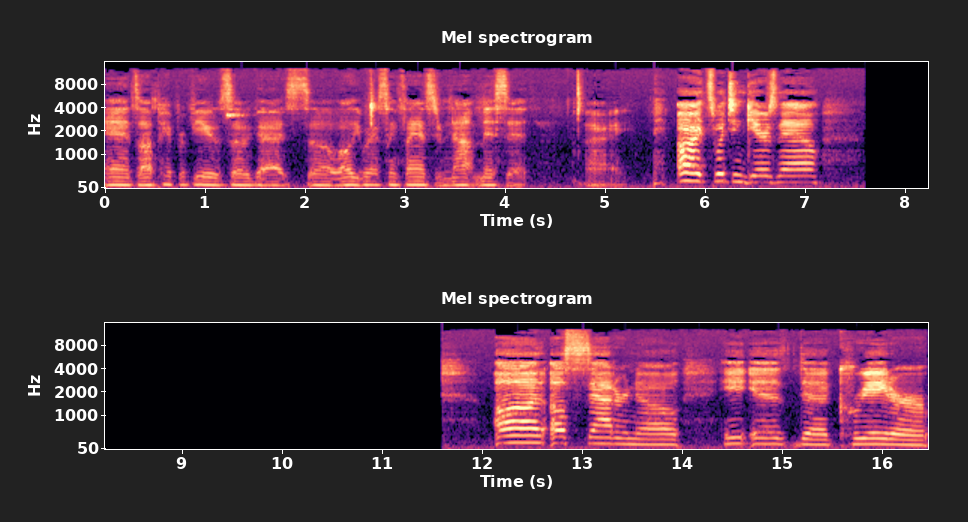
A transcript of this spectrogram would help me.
And it's on pay per view. So, guys, so all you wrestling fans, do not miss it. Alright. Alright, switching gears now. On a sadder note, he is the creator,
